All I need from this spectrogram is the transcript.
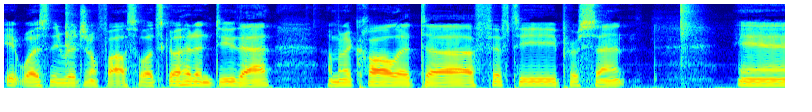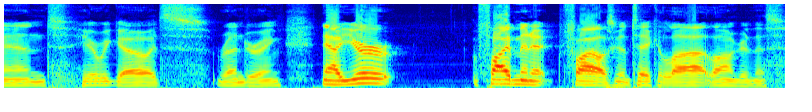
it was in the original file. So let's go ahead and do that. I'm going to call it uh, 50%. And here we go, it's rendering. Now your five minute file is going to take a lot longer than this.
